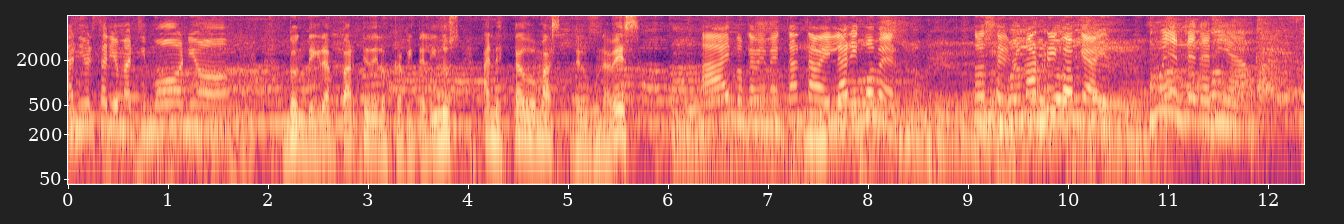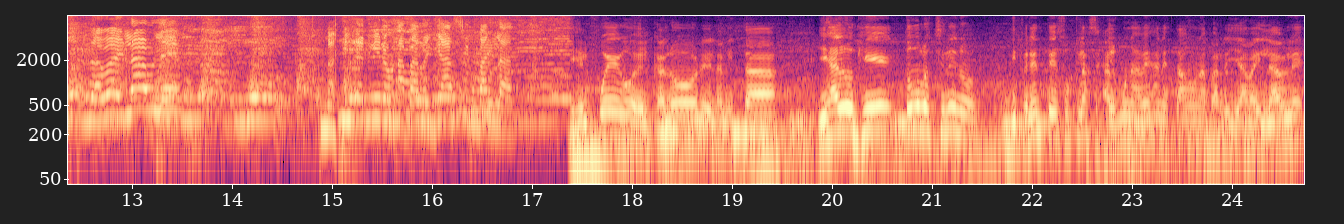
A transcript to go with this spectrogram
aniversario de matrimonio. donde gran parte de los capitalinos han estado más de alguna vez. Ay, porque a mí me encanta bailar y comer. Entonces, lo más rico que hay. Muy entretenida. La bailable. Imagina que era una parrillada sin bailar. Es el fuego, es el calor, es la amistad. Y es algo que todos los chilenos, diferentes de sus clases, alguna vez han estado en una parrilla bailable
